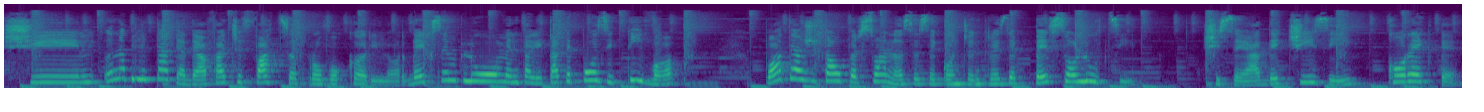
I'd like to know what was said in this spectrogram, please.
și în abilitatea de a face față provocărilor. De exemplu, o mentalitate pozitivă poate ajuta o persoană să se concentreze pe soluții și să ia decizii corecte,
